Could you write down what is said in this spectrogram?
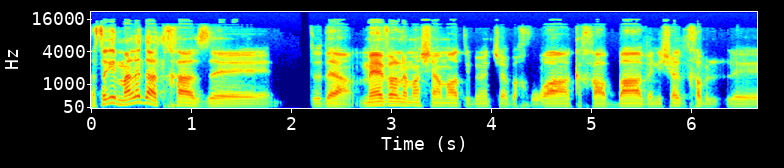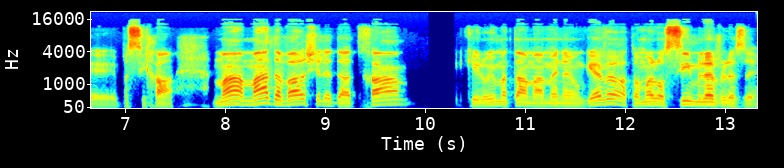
אז תגיד, מה לדעתך זה, אתה יודע, מעבר למה שאמרתי, באמת שהבחורה ככה באה ונשאלת איתך בשיחה, מה, מה הדבר שלדעתך, כאילו אם אתה מאמן היום גבר, אתה אומר לו שים לב לזה.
